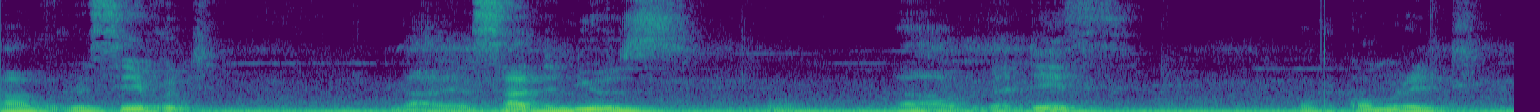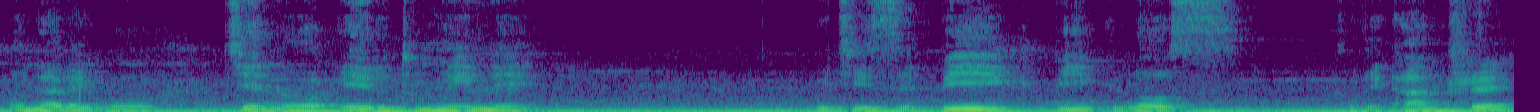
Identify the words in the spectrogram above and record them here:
have received uh, sad news of the death of Comrade Honorable General Elly Tumwine, which is a big, big loss to the country,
